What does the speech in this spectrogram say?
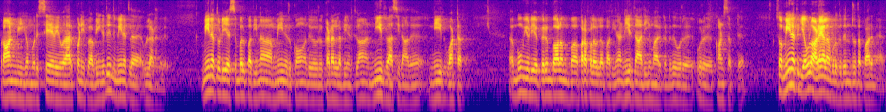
ஒரு ஆன்மீகம் ஒரு சேவை ஒரு அர்ப்பணிப்பு அப்படிங்கிறது இந்த மீனத்தில் உள்ளடங்குது. மீனத்துடைய சிம்பல் பார்த்திங்கன்னா மீன் இருக்கும். அது ஒரு கடல் அப்படின்னு எடுத்துக்கலாம். நீர் ராசி தான் அது. நீர் வாட்டர் பூமியுடைய பெரும்பாலும் ப பரப்பளவில் பார்த்திங்கன்னா நீர் தான் அதிகமாக இருக்கின்றது ஒரு ஒரு கான்செப்ட்டு ஸோ மீனத்துக்கு எவ்வளோ அடையாளம் கொடுக்குதுன்றதை பாருங்கள்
